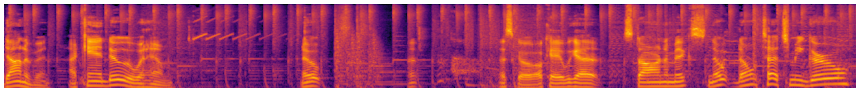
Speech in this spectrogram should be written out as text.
Donovan. I can't do it with him. Nope. Uh, Let's go. Okay, we got Star in the mix. Nope, don't touch me, girl.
